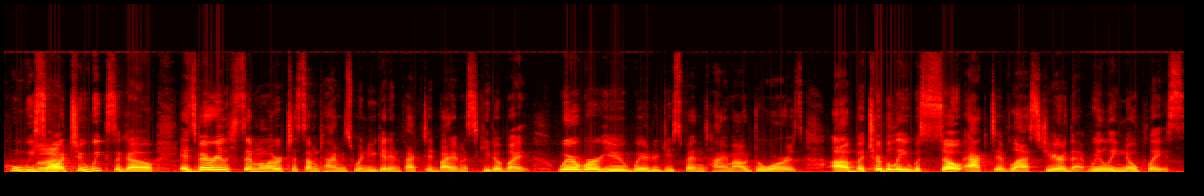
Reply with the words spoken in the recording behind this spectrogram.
who we right. saw two weeks ago, it's very similar to sometimes when you get infected by a mosquito bite. Where were you? Where did you spend time outdoors? Uh, but Tripoli was so active last year that really no place,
